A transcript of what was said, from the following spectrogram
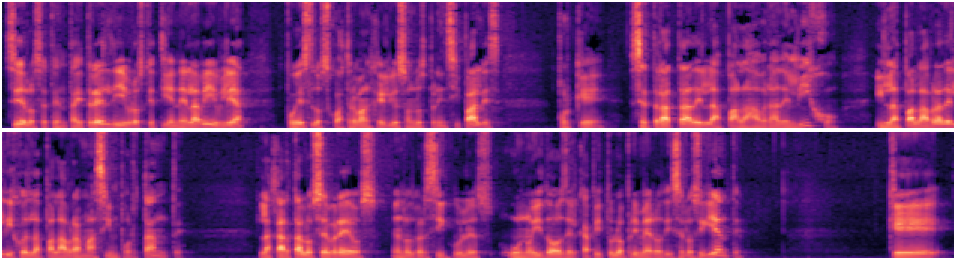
Si de los 73 libros que tiene la Biblia, pues los cuatro Evangelios son los principales, porque se trata de la palabra del Hijo, y la palabra del Hijo es la palabra más importante. La carta a los Hebreos, en los versículos 1 y 2 del capítulo primero, dice lo siguiente, que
